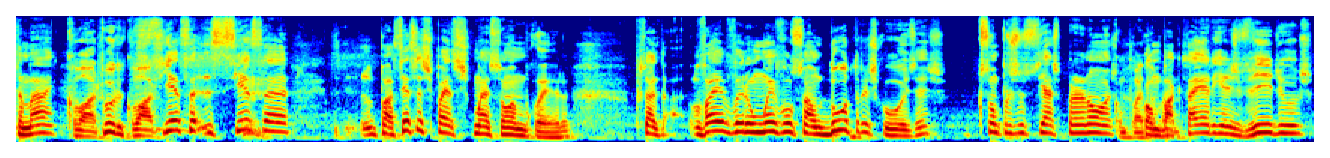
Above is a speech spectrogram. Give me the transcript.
também. Claro, Porque claro. se essa. Se essa pá, se essas espécies começam a morrer, portanto, vai haver uma evolução de outras coisas que são prejudiciais para nós, como bactérias, vírus,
